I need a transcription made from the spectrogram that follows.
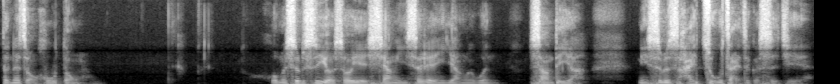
的那种互动？我们是不是有时候也像以色列人一样会问上帝啊，你是不是还主宰这个世界？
